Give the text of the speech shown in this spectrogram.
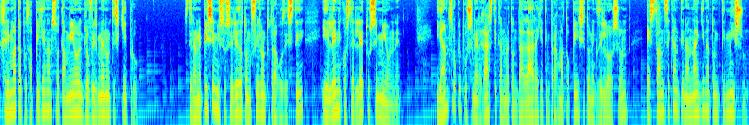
Χρήματα που θα πήγαιναν στο Ταμείο Εγκλωβισμένων της Κύπρου. Στην ανεπίσημη ιστοσελίδα των φίλων του τραγουδιστή, η Ελένη Κοστελέτου σημείωνε: Οι άνθρωποι που συνεργάστηκαν με τον Ταλάρα για την πραγματοποίηση των εκδηλώσεων αισθάνθηκαν την ανάγκη να τον τιμήσουν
